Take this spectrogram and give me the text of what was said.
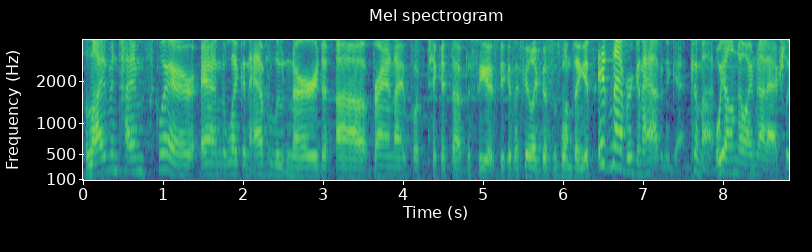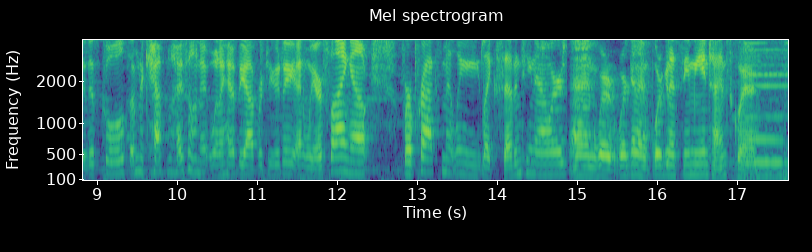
live in Times Square. And like an absolute nerd, uh, Brian and I booked tickets out to see it because I feel like this is one thing. It's, it's never gonna happen again. Come on. We all know I'm not actually this cool, so I'm gonna capitalize on it when I have the opportunity. And we are flying out for approximately like 17 hours and we're, we're gonna we're gonna see me in Times Square.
